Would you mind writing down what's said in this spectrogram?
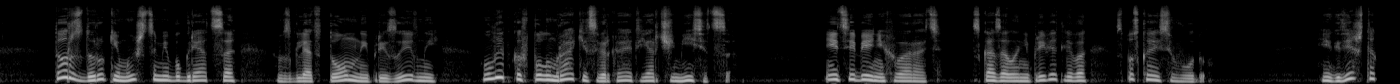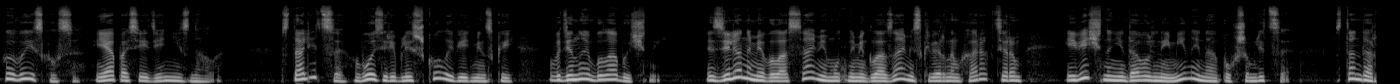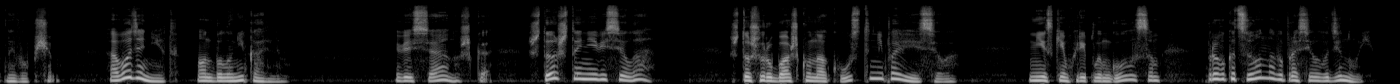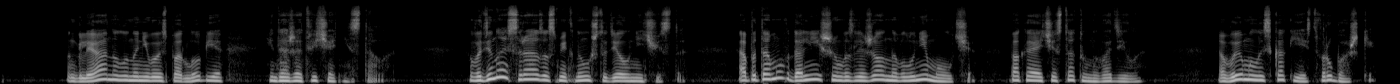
торс до руки мышцами бугрятся, взгляд томный, призывный, улыбка в полумраке сверкает ярче месяца — «И тебе не хворать», — сказала неприветливо, спускаясь в воду. И где ж такой выискался, я по сей день не знала. В столице, в озере близ школы ведьминской, водяной был обычный, с зелеными волосами, мутными глазами, скверным характером и вечно недовольной миной на опухшем лице. Стандартный, в общем. А Водя нет, он был уникальным. «Весянушка, что ж ты не весела? Что ж рубашку на куст не повесила?» Низким хриплым голосом провокационно вопросил Водяной. Глянула на него из-под лобья и даже отвечать не стала. Водяной сразу смекнул, что дело нечисто, а потому в дальнейшем возлежал на валуне молча, пока я чистоту наводила. Вымылась как есть в рубашке.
